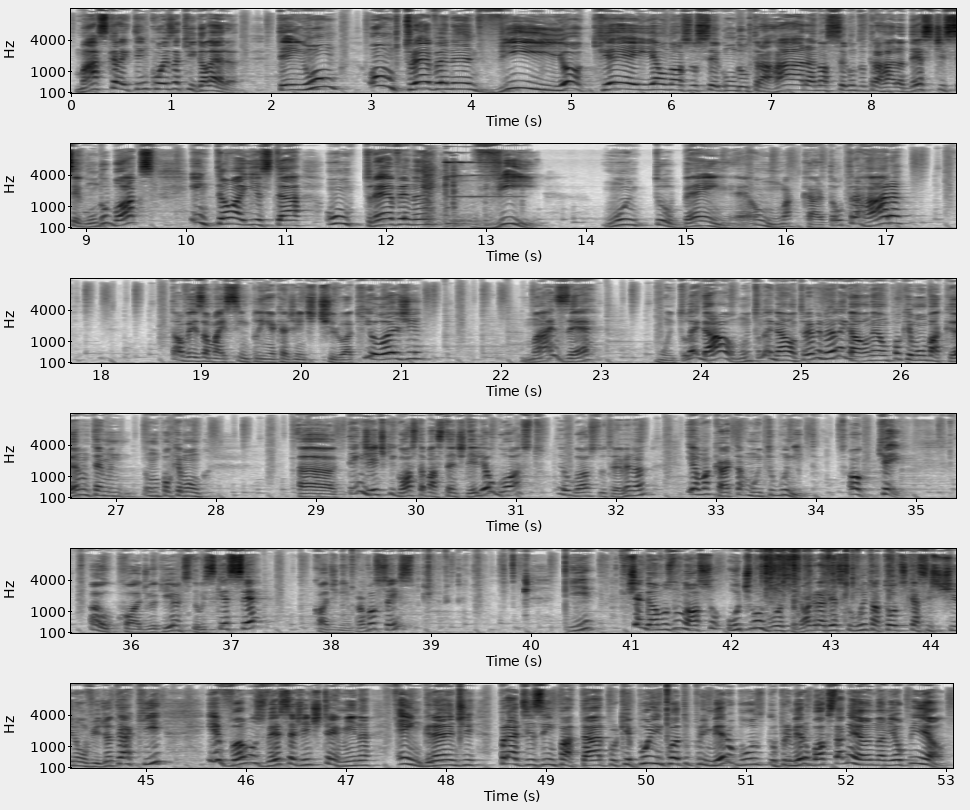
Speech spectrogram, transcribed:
Máscara e tem coisa aqui, galera. Tem um um Trevenant V, ok, é o nosso segundo Ultra Rara, nossa segunda Ultra Rara deste segundo box. Então aí está um Trevenant V. Muito bem, é uma carta Ultra Rara. Talvez a mais simplinha que a gente tirou aqui hoje, mas é muito legal, muito legal. O Trevenant é legal, né? É um Pokémon bacana, um, um Pokémon. Uh, tem gente que gosta bastante dele, eu gosto, eu gosto do Trevenant, e é uma carta muito bonita. Ok, o código aqui, antes de eu esquecer, código para vocês. E chegamos no nosso último booster. Eu agradeço muito a todos que assistiram o vídeo até aqui. E vamos ver se a gente termina em grande para desempatar, porque por enquanto o primeiro, o primeiro box está ganhando, na minha opinião.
